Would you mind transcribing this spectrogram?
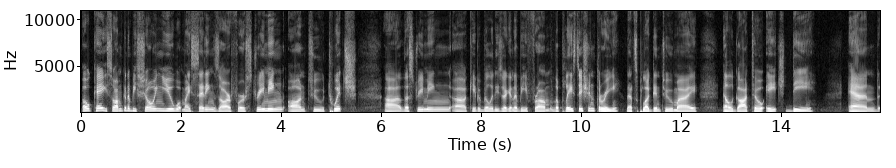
Okay, so I'm going to be showing you what my settings are for streaming onto Twitch. Uh, the streaming uh, capabilities are going to be from the PlayStation 3 that's plugged into my Elgato HD, and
